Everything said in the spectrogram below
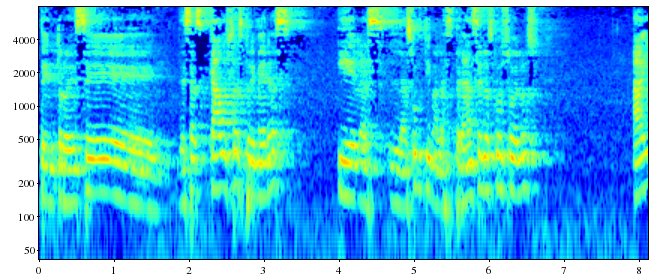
dentro de, ese, de esas causas primeras y de las, las últimas, la esperanza y los consuelos, hay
